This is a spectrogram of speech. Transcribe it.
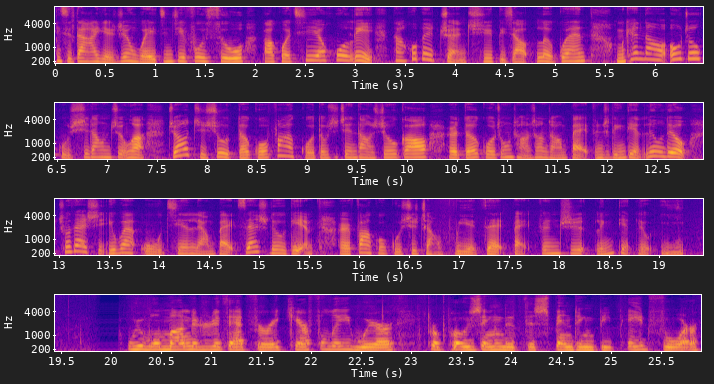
因此大家也认为经济复苏，包括企业获利，那会不会转趋比较乐观？我们看到欧洲股市当中啊，主要指数德国、法国都是震荡收高，而德国中场上涨百分之零点六六，收在是一万五千两百。三十六点，而法国股市涨幅也在百分之零点六一。We will monitor that very carefully. We're proposing that the spending be paid for,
